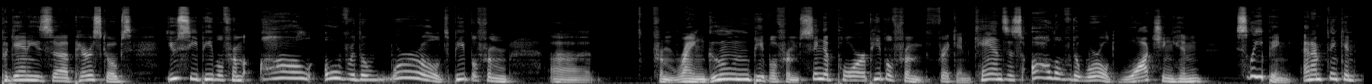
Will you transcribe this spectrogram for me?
Pagani's uh, periscopes, you see people from all over the world. People from uh, from Rangoon, people from Singapore, people from frickin' Kansas, all over the world watching him sleeping. And I'm thinking,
